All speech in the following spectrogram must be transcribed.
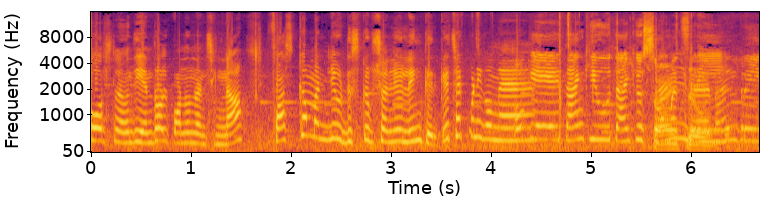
கோர்ஸ்ல வந்து என்ரோல் பண்ணணும்னு நினைச்சீங்கன்னா ஃபர்ஸ்ட் கமெண்ட்லயும் டிஸ்கிரிப்ஷன்லயும் லிங்க் இருக்கு. செக் பண்ணிக்கோங்க. Okay thank you thank you so Thank much. நன்றி.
